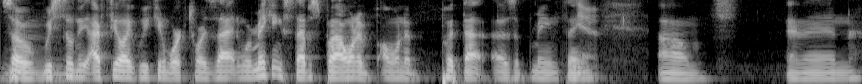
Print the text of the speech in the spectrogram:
So we still need. I feel like we can work towards that, and we're making steps. But I want to I want to put that as a main thing. Yeah. Um, and then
